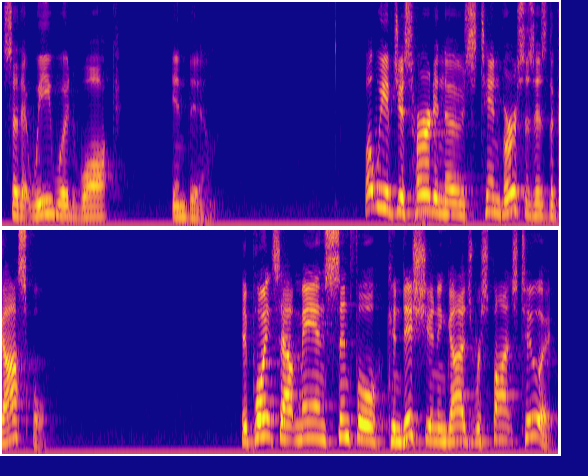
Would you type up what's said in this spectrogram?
so that we would walk in them. What we have just heard in those 10 verses is the gospel. It points out man's sinful condition and God's response to it.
